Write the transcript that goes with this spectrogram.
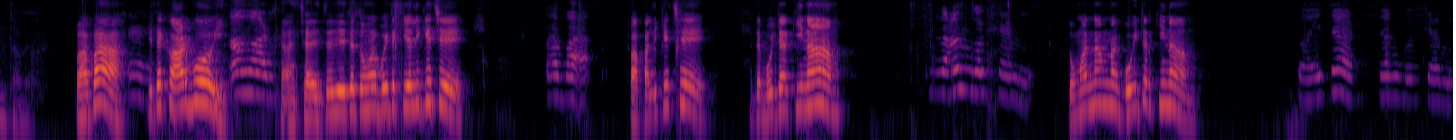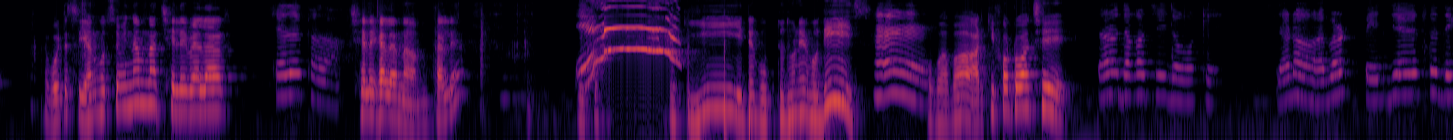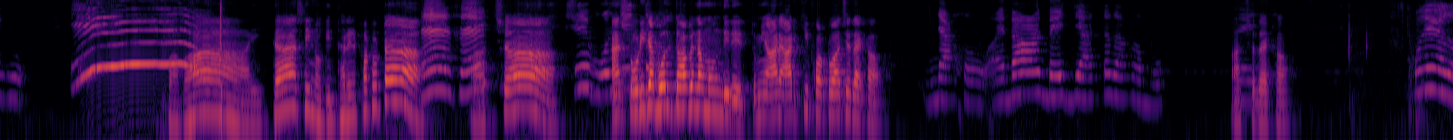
খুলতে হবে বাবা এটা কার বই? আচ্ছা এটা এটা তোমার বইটা কে লিখেছে? পাপা লিখেছে? এটা বইটার কি নাম? তোমার নাম নয় বইটার কি নাম? বইটা শ্রিয়ান গোস্বামীর নাম না ছেলেবেলার? ছেলে খেলা ছেলে খেলার নাম তাহলে কি? এটা গুপ্তধনের হদিস? হ্যাঁ। ও বাবা আর কি ফটো আছে? দাঁড়া দেখাচ্ছি তোমাকে। দাঁড়া এবার পেজে তো দেখব। বাবা এটা সেই নদীর ধারের ফটোটা হ্যাঁ আচ্ছা। হ্যাঁ স্টোরিটা বলতে হবে না মন্দিরের তুমি আর আর কি ফটো আছে দেখাও। দেখো এবার পেজে একটা দেখাবো। আচ্ছা দেখাও। কোথায় গেল?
